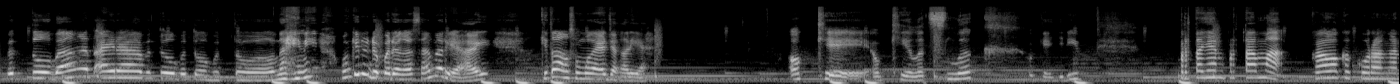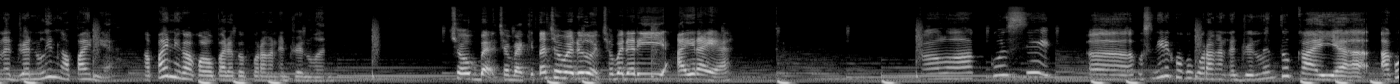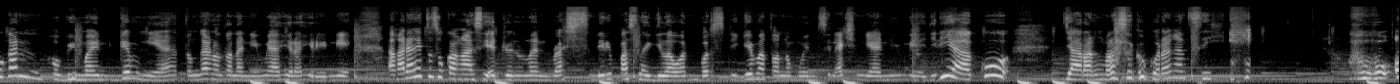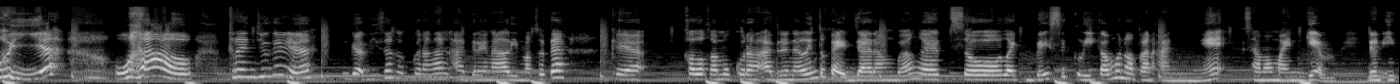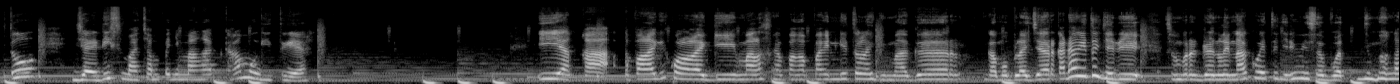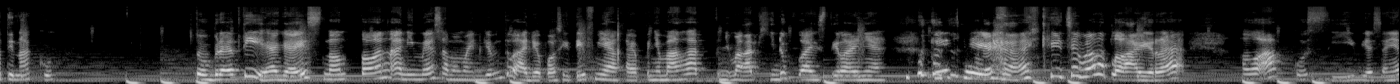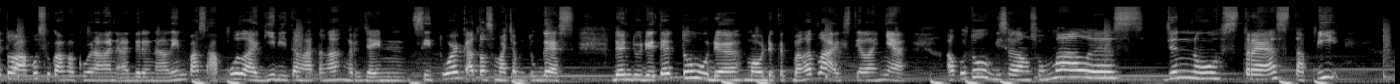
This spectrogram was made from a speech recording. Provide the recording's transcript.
Betul banget Aira, betul betul betul. Nah ini mungkin udah pada nggak sabar ya, Ai. Kita langsung mulai aja kali ya. Oke, okay, oke, okay, let's look. Oke, okay, jadi pertanyaan pertama, kalau kekurangan adrenalin ngapain ya? Ngapain nih kalau pada kekurangan adrenalin? Coba, coba kita coba dulu. Coba dari Aira ya. Kalau aku sih uh, aku sendiri kok kekurangan adrenalin tuh kayak aku kan hobi main game nih ya atau enggak nonton anime akhir-akhir ini. Nah, kadang itu suka ngasih adrenaline rush sendiri pas lagi lawan boss di game atau nemuin scene action di anime. Jadi ya aku jarang merasa kekurangan sih. Oh, oh iya? Wow keren juga ya. Nggak bisa kekurangan adrenalin. Maksudnya kayak kalau kamu kurang adrenalin tuh kayak jarang banget. So like basically kamu nonton anime sama main game dan itu jadi semacam penyemangat kamu gitu ya. Iya kak, apalagi kalau lagi malas ngapa-ngapain gitu, lagi mager, nggak mau belajar, kadang itu jadi sumber adrenalin aku itu jadi bisa buat nyemangatin aku. Tuh berarti ya guys, nonton anime sama main game tuh ada positifnya kayak penyemangat, penyemangat hidup lah istilahnya. Kece ya, kece banget loh Aira. Kalau aku sih biasanya tuh aku suka kekurangan adrenalin pas aku lagi di tengah-tengah ngerjain seat work atau semacam tugas. Dan due date tuh udah mau deket banget lah istilahnya. Aku tuh bisa langsung males, jenuh, stres, tapi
